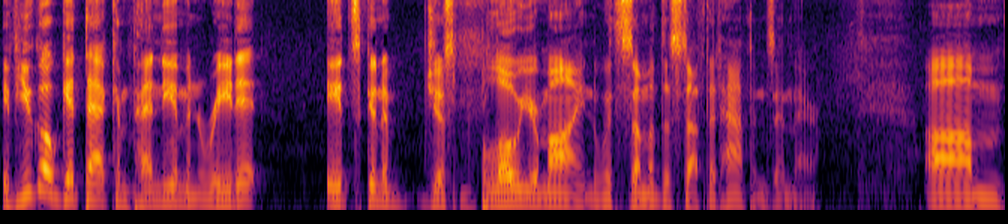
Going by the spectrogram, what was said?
if you go get that compendium and read it, it's gonna just blow your mind with some of the stuff that happens in there. Um,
